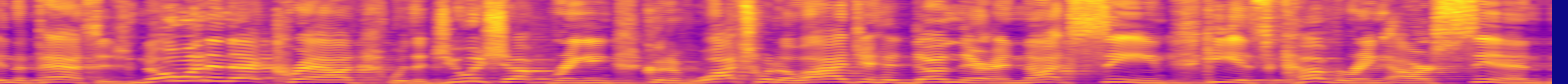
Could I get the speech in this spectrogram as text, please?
in the passage. No one in that crowd with a Jewish upbringing could have watched what Elijah had done there and not seen he is covering our sin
